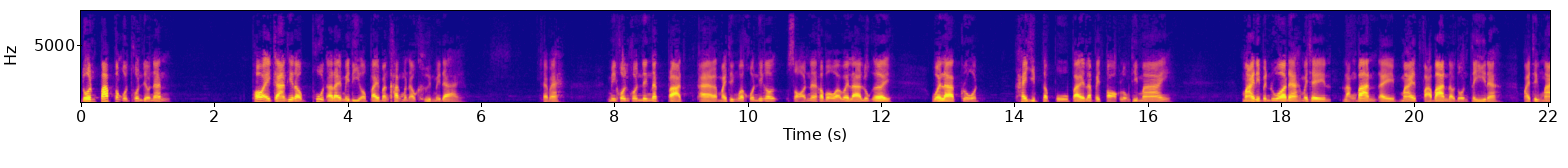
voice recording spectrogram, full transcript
โดนปั๊บต้องอดทนเดี๋ยวนั้น เพราะไอการที่เราพูดอะไรไม่ดีออกไปบางครั้งมันเอาคืนไม่ได้ใช่ไหมมีคนคนหนึ่งนักปราชญ์หมายถึงว่าคนที่เขาสอนเนี่ยเขาบอกว่าเวลาลูกเอ้ย เวลาโกรธให้หยิบตะปูไปแล้วไปตอกลงที่ไม้ ไม้นี่เป็นรั้วนะไม่ใช่หลังบ้านไอ้ไม้ฝาบ้านเราโดนตีนะหมายถึงไม้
